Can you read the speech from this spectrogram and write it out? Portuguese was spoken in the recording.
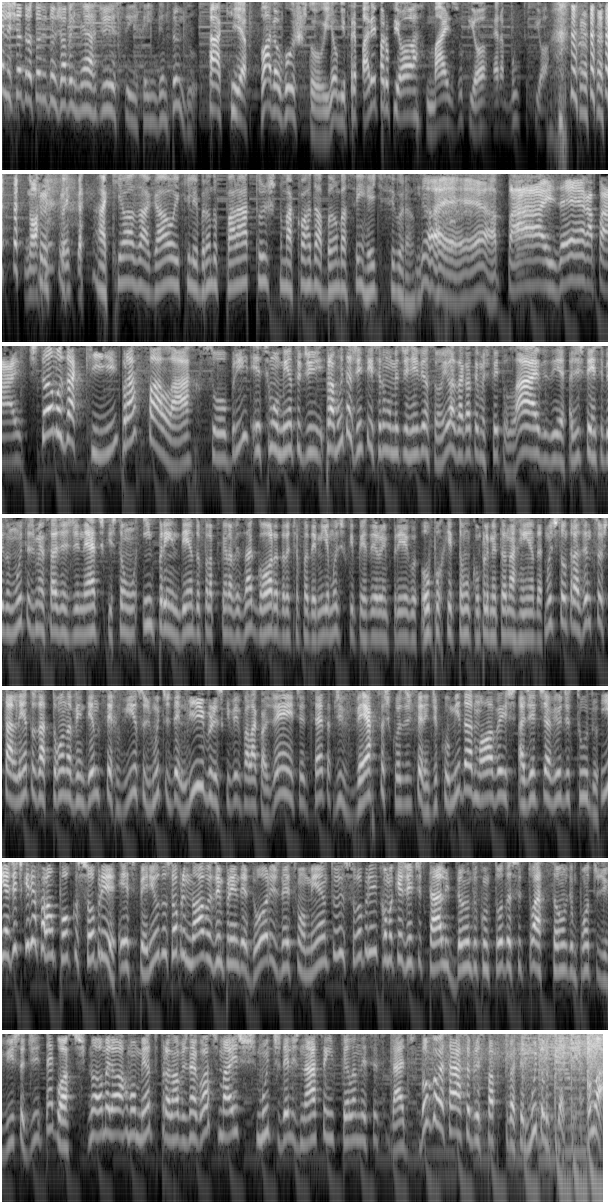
Aqui é Alexandre Antônio do Jovem Nerd se reinventando. Aqui é Flávio Augusto e eu me preparei para o pior, mas o pior era muito pior. Nossa, hein, cara? Aqui é o Azagal equilibrando pratos numa corda bamba sem rede de segurança. Ah, É, rapaz, é, rapaz. Estamos aqui pra falar sobre esse momento de. Pra muita gente tem sido um momento de reinvenção. Eu e o Azagal temos feito lives e a gente tem recebido muitas mensagens de nerds que estão empreendendo pela primeira vez agora durante a pandemia. Muitos que perderam o emprego ou porque estão complementando a renda. Muitos estão trazendo seus talentos à tona, vendendo serviços, muitos deliveries que vêm falar com a gente, etc. Diversas coisas diferentes. De comida móveis, a gente já viu de tudo. E a gente queria falar um pouco sobre esse período, sobre novos empreendedores nesse momento, sobre como é que a gente tá lidando com toda a situação de um ponto de vista de negócios. Não é o melhor momento para novos negócios, mas muitos deles nascem pela necessidade. Vamos conversar sobre esse papo que vai ser muito elucidante. Vamos lá!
